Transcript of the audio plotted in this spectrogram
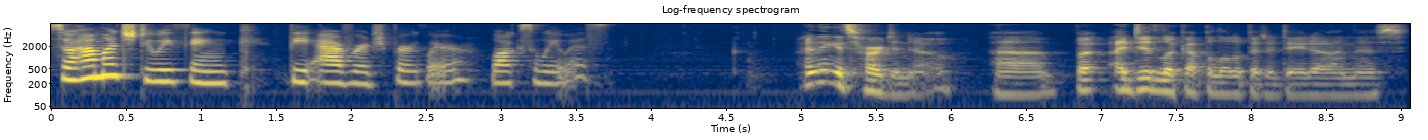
So, how much do we think the average burglar walks away with? I think it's hard to know, uh, but I did look up a little bit of data on this,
